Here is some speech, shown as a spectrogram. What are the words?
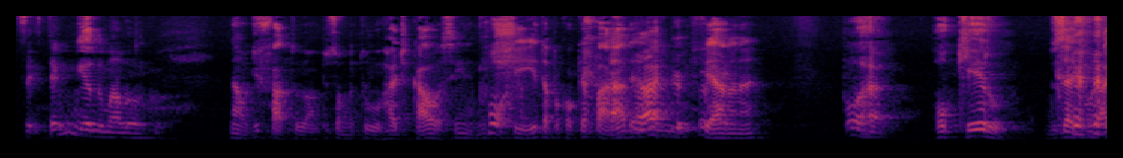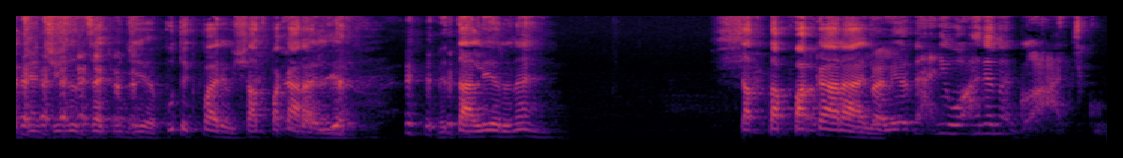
você tem medo, maluco. Não, de fato, é uma pessoa muito radical, assim, muito Porra. xiita pra qualquer parada, é um inferno, né? Porra, Roqueiro do sétimo, adventista do sétimo dia. Puta que pariu, chato pra caralho. Né? Metaleiro, né? Chata pra caralho. ali, ah, New Order não é gótico.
